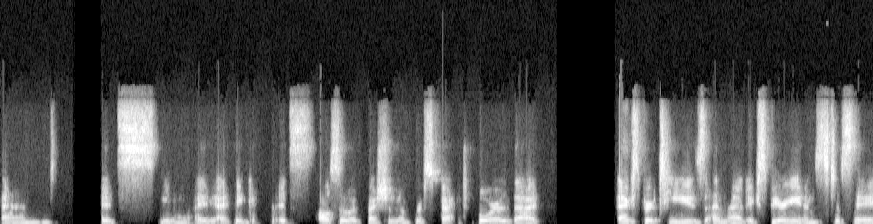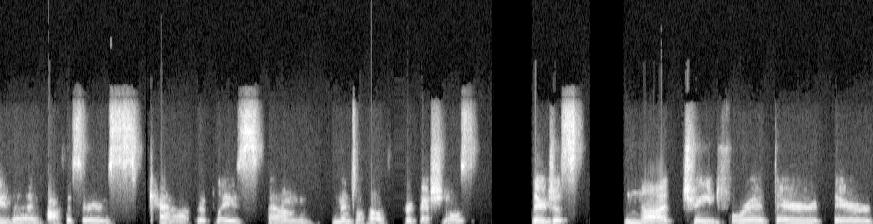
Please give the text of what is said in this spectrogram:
and it's you know I, I think it's also a question of respect for that expertise and that experience to say that officers cannot replace um, mental health professionals. They're just not trained for it. They're they're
